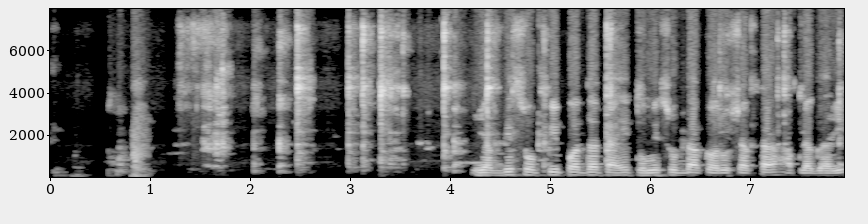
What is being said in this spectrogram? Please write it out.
ही अगदी सोपी पद्धत आहे. तुम्ही सुद्धा करू शकता आपल्या घरी.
